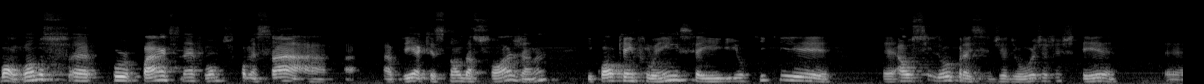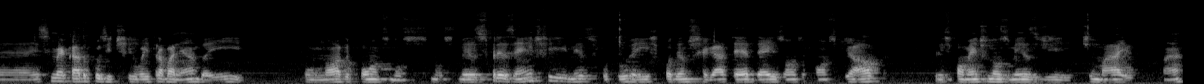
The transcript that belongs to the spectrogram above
bom, vamos é, por partes, né? Vamos começar a, a, a, ver a questão da soja, né? E qual que é a influência e, e o que que é, auxiliou para esse dia de hoje a gente ter é, esse mercado positivo aí trabalhando aí com nove pontos nos, nos, meses presentes e meses futuros, aí, podendo chegar até 10, 11 pontos de alta, principalmente nos meses de, de maio, né?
